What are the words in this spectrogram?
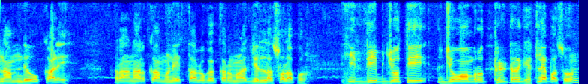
नामदेव काळे राहणार कामणे तालुका करमाळा जिल्हा सोलापूर. ही दीपज्योती जीवामृत फिल्टर घेतल्यापासून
